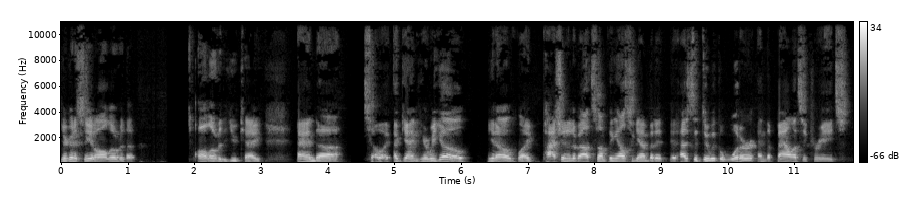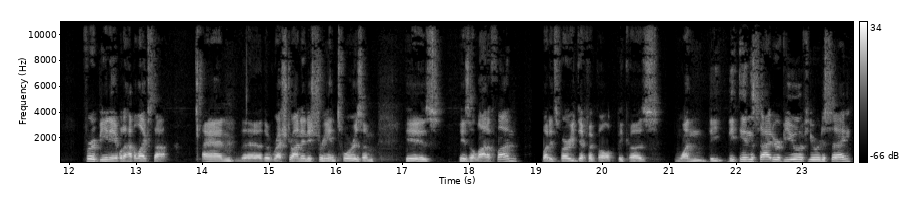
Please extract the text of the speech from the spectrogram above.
You're going to see it all over the all over the UK. And uh, so again, here we go. You know, like passionate about something else again, but it, it has to do with the water and the balance it creates for being able to have a lifestyle. And the, the restaurant industry and tourism is is a lot of fun, but it's very difficult because one the the insider view, if you were to say,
